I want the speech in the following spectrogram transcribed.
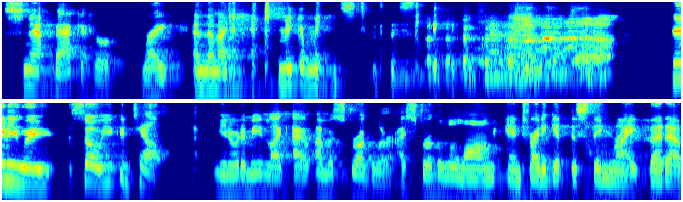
snap back at her right? And then I'd have to make amends to this lady. anyway, so you can tell, you know what I mean? Like I, am a struggler. I struggle along and try to get this thing right. But uh,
